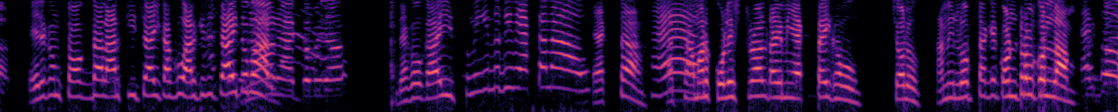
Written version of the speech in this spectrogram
আর। এরকম টক ডাল আর কি চাই কাকু? আর কিছু চাই তোমার? না, না, একদমই না। দেখো গাইস তুমি কিন্তু ডিম একটা নাও। একটা? হ্যাঁ। আচ্ছা আমার কোলেস্টেরল তাই আমি একটাই খাব। চলো আমি লোভটাকে কন্ট্রোল করলাম। একদম।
